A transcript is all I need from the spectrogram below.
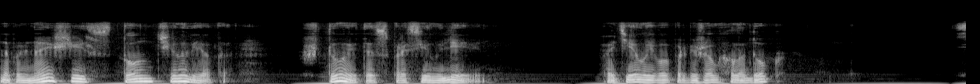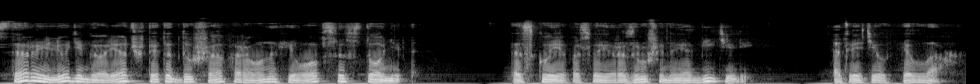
напоминающие стон человека. «Что это?» — спросил Левин. По телу его пробежал холодок. Старые люди говорят, что эта душа фараона Хеопса стонет, тоскуя по своей разрушенной обители, ответил Феллах.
